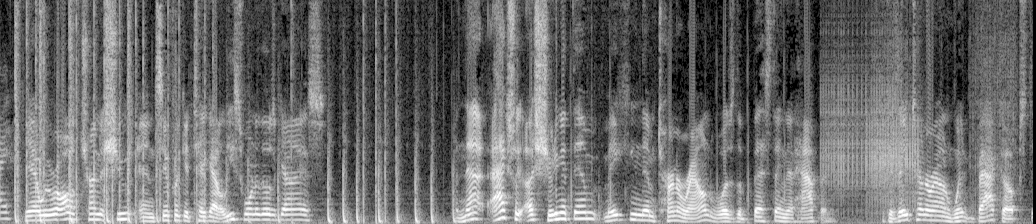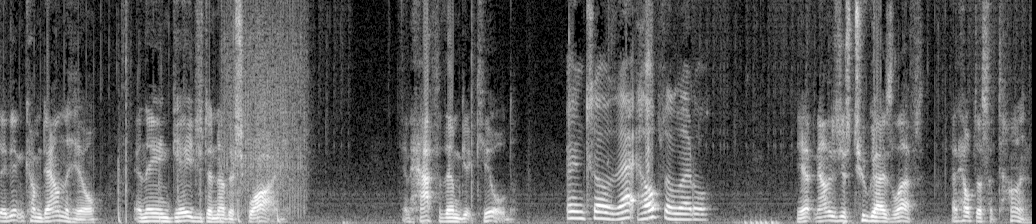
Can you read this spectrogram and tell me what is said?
Die. Yeah, we were all trying to shoot and see if we could take out at least one of those guys. And that actually us shooting at them, making them turn around was the best thing that happened. Because they turned around, went back up, they didn't come down the hill, and they engaged another squad. And half of them get killed. And so that helps a little. Yep, now there's just two guys left. That helped us a ton.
